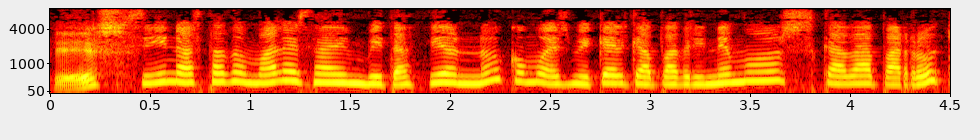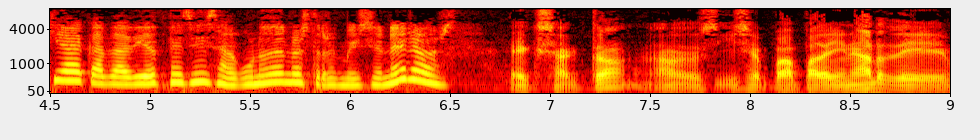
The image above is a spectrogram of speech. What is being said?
que, es. Sí, no ha estado mal esa invitación, ¿no? ¿Cómo es, Miquel? Que apadrinemos cada parroquia, cada diócesis, alguno de nuestros misioneros. Exacto, y se puede apadrinar de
